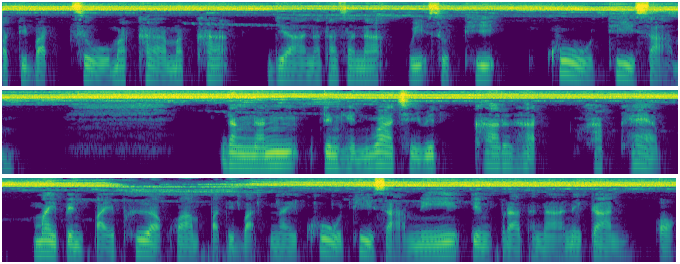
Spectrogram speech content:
ปฏิบัติ สู่มัคคามัคคะญาณทัศนะวิสุทธิคู่ที่สามดังนั้นจึงเห็นว่าชีวิตคาฤหัสคับแคบไม่เป็นไปเพื่อความปฏิบัติในคู่ที่สามนี้จึงปรารถนาในการออก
